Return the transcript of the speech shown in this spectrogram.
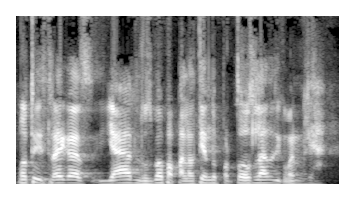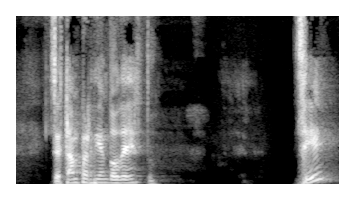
no te distraigas, ya los voy papaloteando por todos lados. Digo, bueno, ya, se están perdiendo de esto. ¿Sí?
